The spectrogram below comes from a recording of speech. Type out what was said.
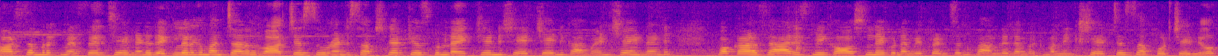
వాట్సాప్కి మెసేజ్ చేయండి. అండి రెగ్యులర్గా మన ఛానల్ వాచ్ చేస్తూ ఉండండి. సబ్స్క్రైబ్ చేసుకుని లైక్ చేయండి షేర్ చేయండి కామెంట్ చేయండి. అండి ఒకవేళ శారీస్ మీకు అవసరం లేకుండా మీ ఫ్రెండ్స్ అండ్ ఫ్యామిలీ మెంబర్కి మన లింక్ షేర్ చేసి సపోర్ట్ చేయండి. ఓకే.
